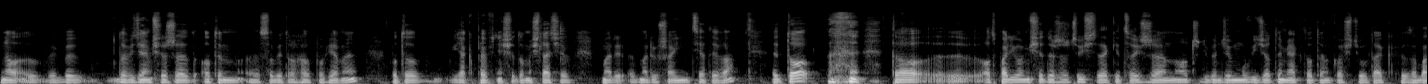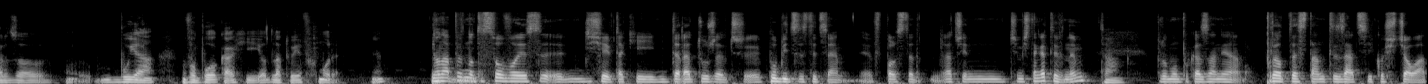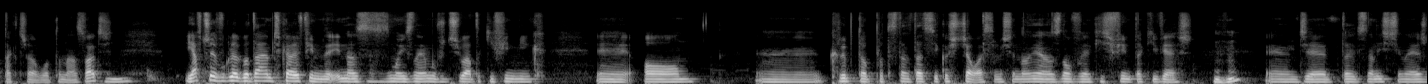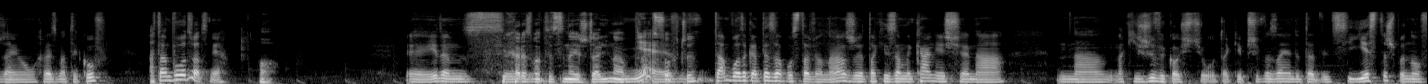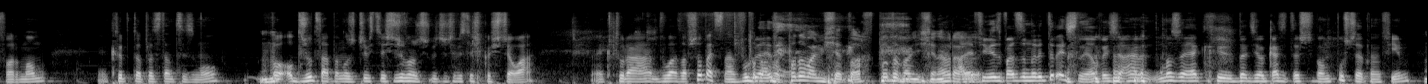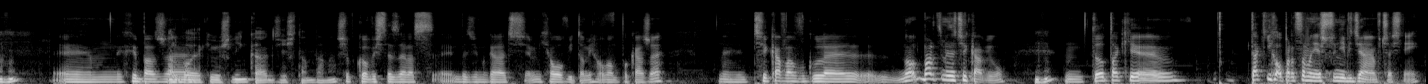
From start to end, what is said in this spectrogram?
no, jakby dowiedziałem się, że o tym sobie trochę opowiemy, bo to, jak pewnie się domyślacie, Mari Mariusza inicjatywa, to, to y, odpaliło mi się też rzeczywiście takie coś, że no, czyli będziemy mówić o tym, jak to ten kościół tak za bardzo buja w obłokach i odlatuje w chmury. Nie? No na pewno to słowo jest y, dzisiaj w takiej literaturze czy publicystyce w Polsce raczej czymś negatywnym, Tak. próbą pokazania protestantyzacji kościoła, tak trzeba było to nazwać. Mhm. Ja wczoraj w ogóle oglądałem ciekawy film. Jedna z, moich znajomych wrzuciła taki filmik y, o kryptoprotestantacji kościoła. Sobie myślę, no nie no, znowu jakiś film taki, wiesz, Mhm. gdzie tradycjonaliści najeżdżają charyzmatyków, a tam było odwrotnie. Yy, jeden z... Charyzmatycy najeżdżali na Nie, praców, czy? tam była taka teza postawiona, że takie zamykanie się na, na, na jakiś żywy kościół, takie przywiązanie do tradycji jest też pewną formą kryptoprotestantyzmu, Mhm. bo odrzuca pewną rzeczywistość, żywą rzeczywistość kościoła, e, która była zawsze obecna. W ogóle, Podoba, podoba mi się to, podoba mi się, naprawdę. ale film jest bardzo merytoryczny. Obejrzałem, może jak będzie okazja, to jeszcze wam puszczę ten film. Mhm. Chyba, że Albo jakiegoś linka gdzieś tam damy. szybko wyślę, zaraz y, będziemy gadać Michałowi, to Michał wam pokaże. Y, Ciekawa w ogóle, no bardzo mnie zaciekawił. Mhm. Mm, To takie, takich opracowań jeszcze nie widziałem wcześniej.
